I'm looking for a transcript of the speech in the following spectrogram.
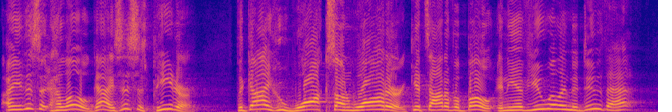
I mean, this is, hello, guys, this is Peter. The guy who walks on water gets out of a boat. Any of you willing to do that?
